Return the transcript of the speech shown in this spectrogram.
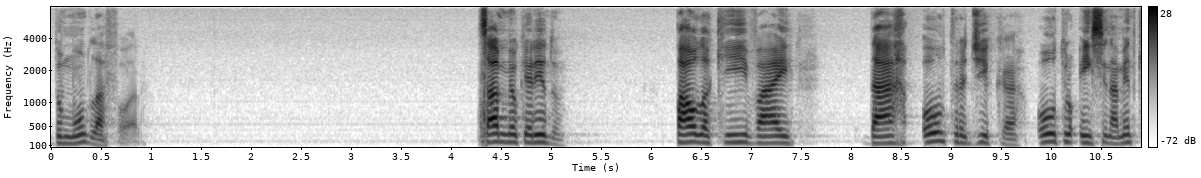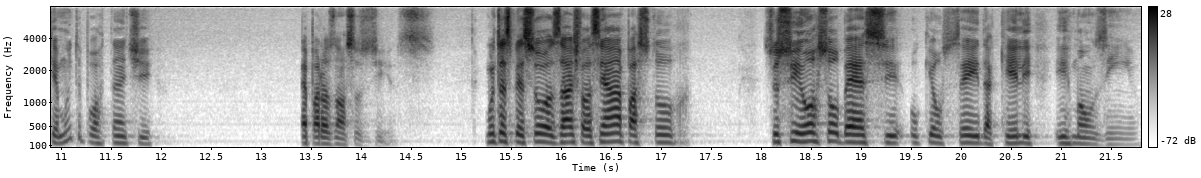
do mundo lá fora. Sabe, meu querido, Paulo aqui vai dar outra dica, outro ensinamento que é muito importante é para os nossos dias. Muitas pessoas acham, assim: "Ah, pastor, se o senhor soubesse o que eu sei daquele irmãozinho,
